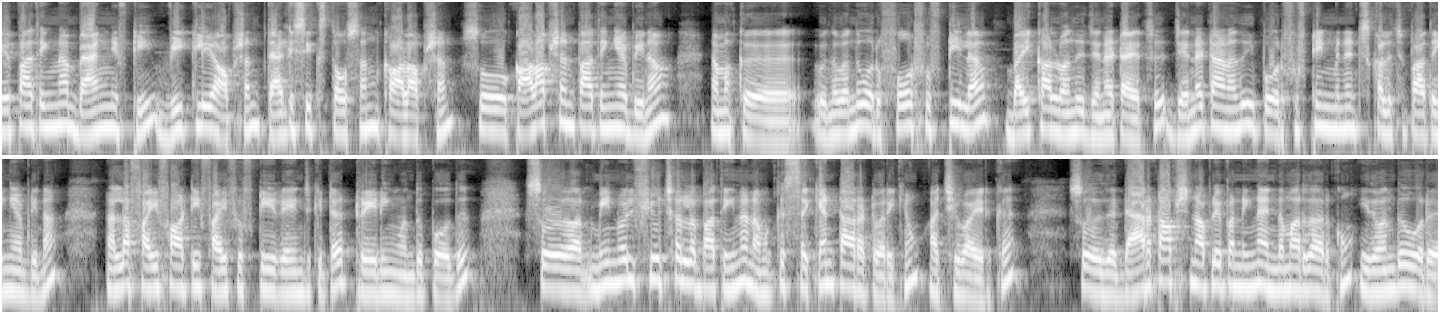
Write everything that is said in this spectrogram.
இது பார்த்தீங்கன்னா bank nifty weekly option thirty six thousand call option so call option பார்த்தீங்க அப்படின்னா நமக்கு இது வந்து ஒரு ஃபோர் ஃபிஃப்டியில் பை கால் வந்து ஜெனரேட் ஆயிடுச்சு ஜெனரேட் ஆனது இப்போ ஒரு ஃபிஃப்டீன் மினிட்ஸ் கழிச்சு பார்த்தீங்க அப்படின்னா நல்லா five forty five fifty range கிட்ட ட்ரேடிங் வந்து போகுது. ஸோ மீன்வெல் ஃபியூச்சரில் பார்த்தீங்கன்னா நமக்கு செகண்ட் டாரட் வரைக்கும் அச்சீவ் ஆயிருக்கு. ஸோ இது டேரக்ட் ஆப்ஷன் அப்ளை பண்ணிங்கன்னா இந்த மாதிரி தான் இருக்கும். இது வந்து ஒரு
